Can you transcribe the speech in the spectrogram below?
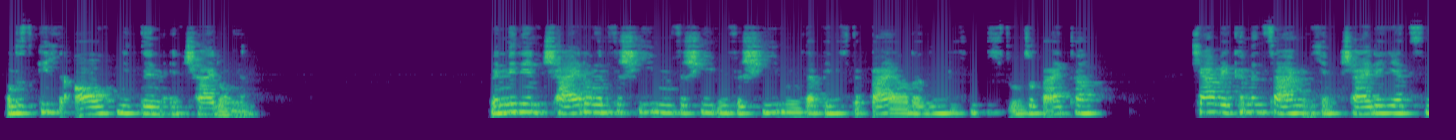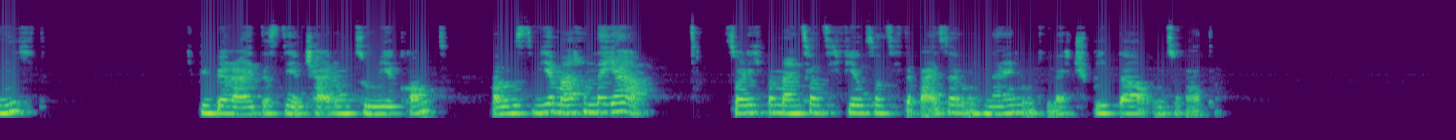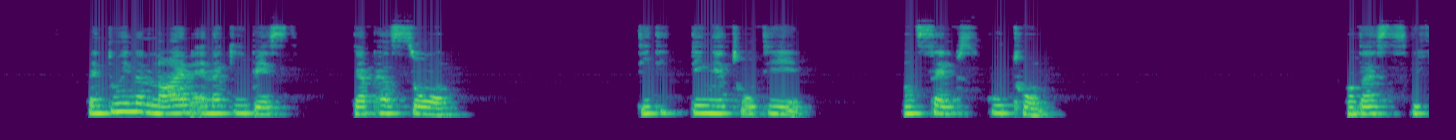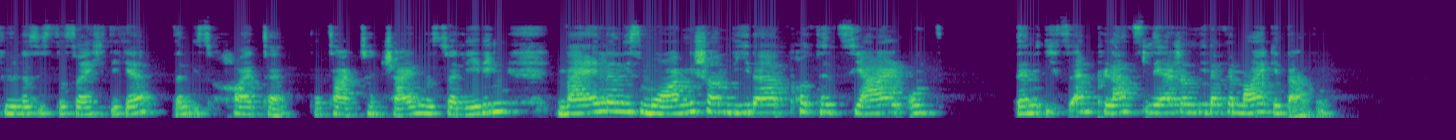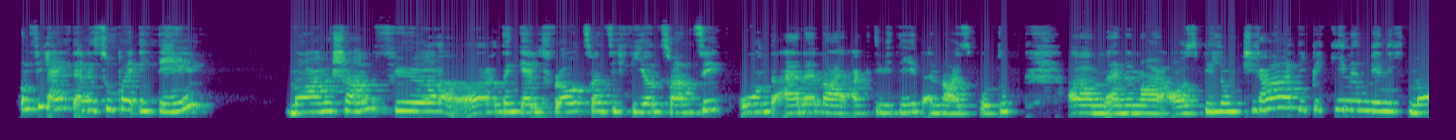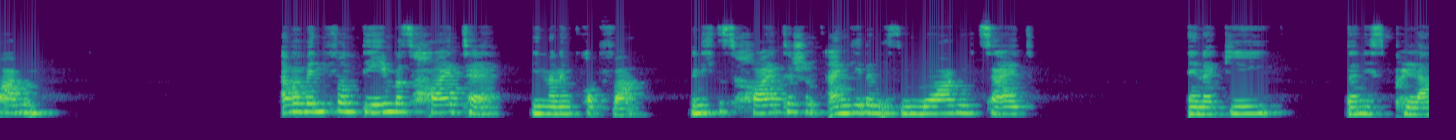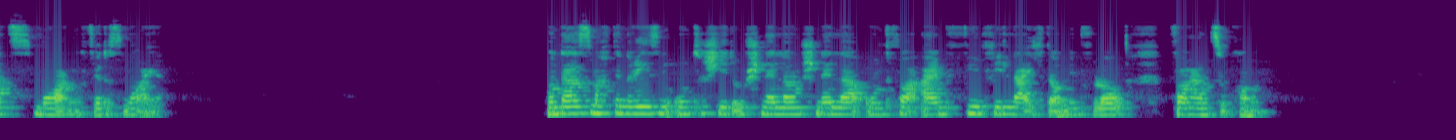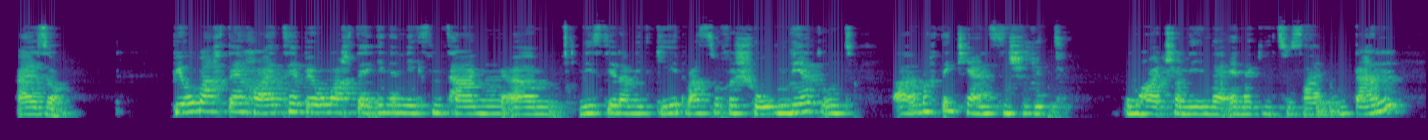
Und das gilt auch mit den Entscheidungen. Wenn wir die Entscheidungen verschieben, verschieben, verschieben, da bin ich dabei oder bin ich nicht und so weiter. Tja, wir können sagen, ich entscheide jetzt nicht. Ich bin bereit, dass die Entscheidung zu mir kommt. Aber was wir machen, na ja, soll ich bei meinem 2024 dabei sein und nein und vielleicht später und so weiter. Wenn du in der neuen Energie bist, der Person, die die Dinge tut, die uns selbst gut tun. Und da ist das Gefühl, das ist das Richtige, dann ist heute der Tag zu entscheiden, das zu erledigen, weil dann ist morgen schon wieder Potenzial und dann ist ein Platz leer schon wieder für neue Gedanken. Und vielleicht eine super Idee, morgen schon für äh, den Geldflow 2024 und eine neue Aktivität, ein neues Produkt, ähm, eine neue Ausbildung. Klar, die beginnen wir nicht morgen. Aber wenn von dem, was heute in meinem Kopf war, wenn ich das heute schon angehe, dann ist morgen Zeit, Energie, dann ist Platz morgen für das Neue. Und das macht den riesen Unterschied, um schneller und schneller und vor allem viel, viel leichter und im Flow voranzukommen. Also, beobachte heute, beobachte in den nächsten Tagen, ähm, wie es dir damit geht, was so verschoben wird und äh, mach den kleinsten Schritt, um heute schon in der Energie zu sein. Und dann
